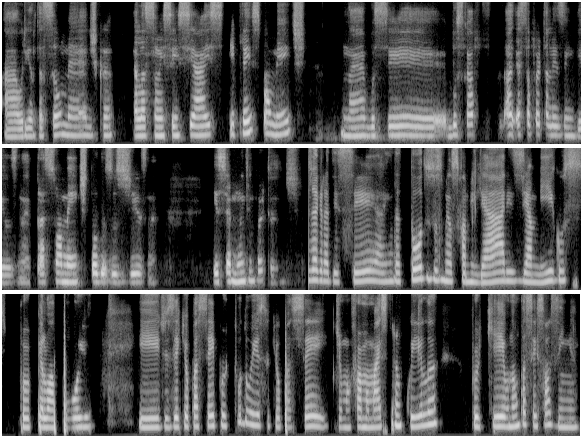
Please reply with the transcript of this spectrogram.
a orientação médica, elas são essenciais e principalmente, né, você buscar essa fortaleza em Deus, né, para sua mente todos os dias, né? Isso é muito importante. De agradecer ainda todos os meus familiares e amigos por, pelo apoio e dizer que eu passei por tudo isso que eu passei de uma forma mais tranquila, porque eu não passei sozinha,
